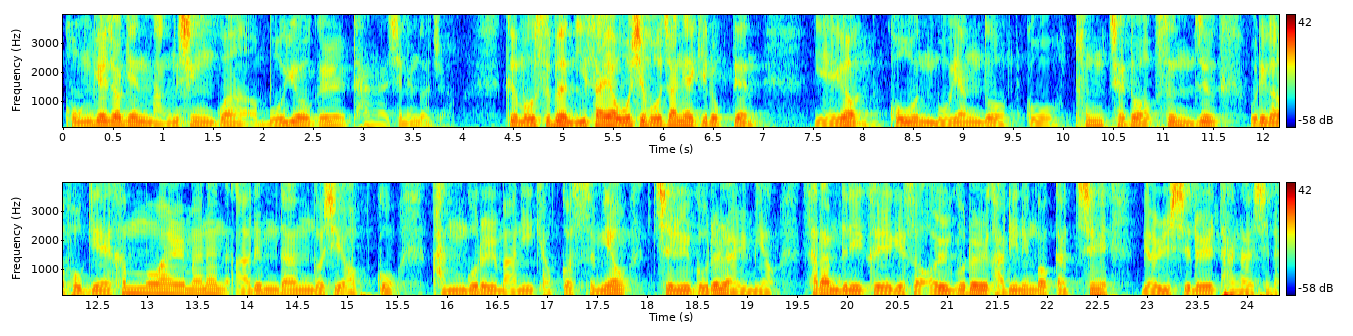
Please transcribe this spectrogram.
공개적인 망신과 모욕을 당하시는 거죠. 그 모습은 이사야 55장에 기록된 예언, 고운 모양도 없고 풍채도 없은즉 우리가 보기에 흠모할 만한 아름다운 것이 없고 간고를 많이 겪었으며 질고를 알며 사람들이 그에게서 얼굴을 가리는 것 같이 멸시를 당하시는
